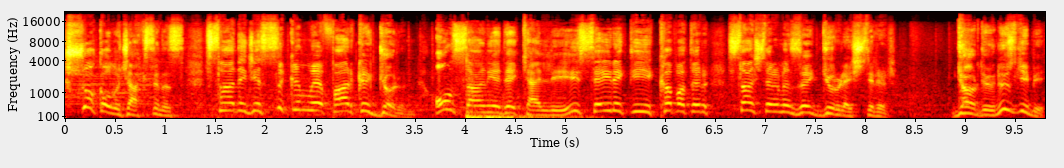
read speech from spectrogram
Şok olacaksınız. Sadece sıkın ve farkı görün. 10 saniyede kelliği, seyrekliği kapatır, saçlarınızı gürleştirir. Gördüğünüz gibi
